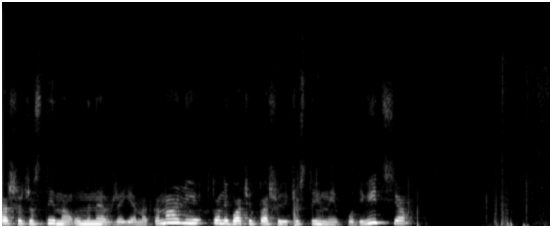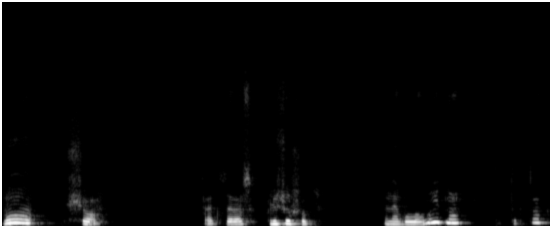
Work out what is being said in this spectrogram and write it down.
Перша частина у мене вже є на каналі. Хто не бачив першої частини, подивіться. Ну, що? Так, зараз включу, щоб мене було видно. Так, так, так.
